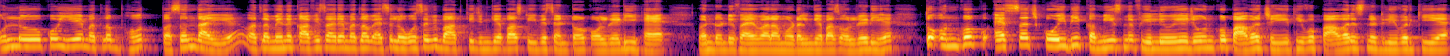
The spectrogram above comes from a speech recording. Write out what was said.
उन लोगों को ये मतलब बहुत पसंद आई है। मतलब मैंने काफ़ी सारे मतलब ऐसे लोगों से भी बात की जिनके पास टी वी एंटॉर्क ऑलरेडी है 125 वाला मॉडल इनके पास ऑलरेडी है। तो उनको एज सच कोई भी कमी इसमें फील नहीं हुई है। जो उनको पावर चाहिए थी, वो पावर इसने डिलीवर की है।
